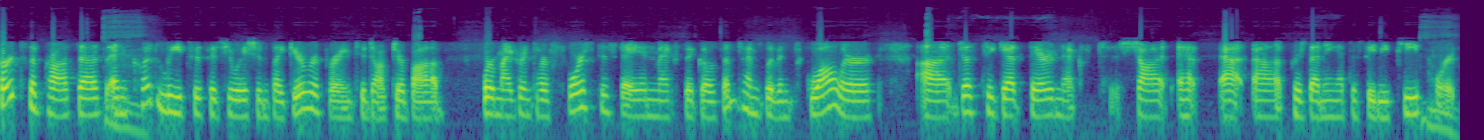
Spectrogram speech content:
hurts the process and could lead to situations like you're referring to, Dr. Bob, where migrants are forced to stay in Mexico, sometimes live in squalor, uh, just to get their next shot at, at uh, presenting at the CBP ports.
